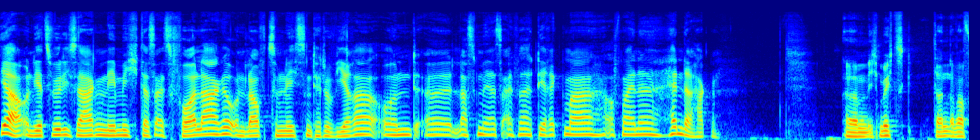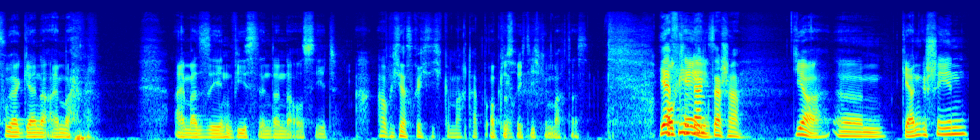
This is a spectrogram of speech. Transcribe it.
Ja, und jetzt würde ich sagen, nehme ich das als Vorlage und laufe zum nächsten Tätowierer und äh, lass mir das einfach direkt mal auf meine Hände hacken. Ähm, ich möchte es dann aber vorher gerne einmal, einmal sehen, wie es denn dann da aussieht, Ob ich das richtig gemacht habe. ob du es richtig gemacht hast. Ja, Okay. vielen Dank, Sascha. Ja, ähm, gern geschehen.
